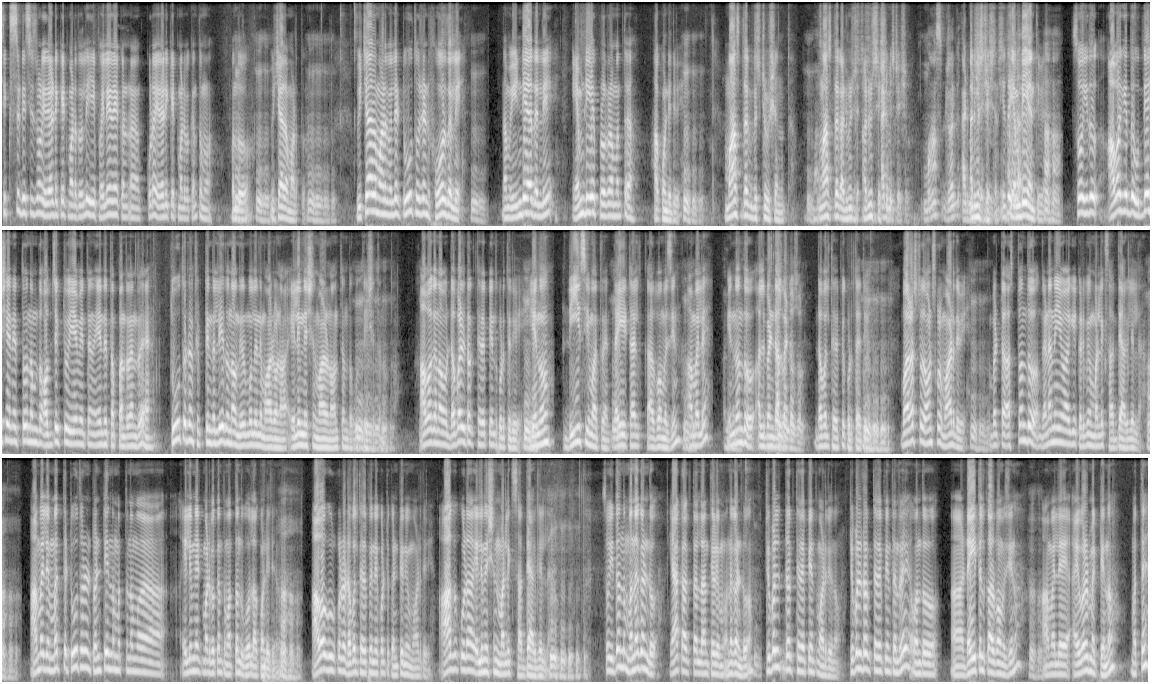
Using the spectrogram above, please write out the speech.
six ಡಿಸೀಸ್ಗಳು eradicate ಮಾಡೋದ್ರಲ್ಲಿ ಈ ಫೈಲೇರಿಯಾ ಕಣ್ಣ ಕೂಡ ಎರಾಡಿಕೇಟ್ ಮಾಡಬೇಕಂತ ಒಂದು ವಿಚಾರ ಮಾಡ್ತು. ವಿಚಾರ ಮಾಡಿದ ಮೇಲೆ ಟೂ ತೌಸಂಡ್ ಫೋರ್ದಲ್ಲಿ ನಮ್ಮ ಇಂಡಿಯಾದಲ್ಲಿ ಎಂ ಡಿ ಎ ಪ್ರೋಗ್ರಾಮ್ ಅಂತ ಹ್ಮ್ ಮಾಸ್ ಡ್ರಗ್ ಡಿಸ್ಟ್ರಿಬ್ಯೂಷನ್ ಅಂತ. Mass drug administration administration mass drug administration ಇದು ಎಂ ಡಿ ಎ ಅಂತೀವಿ. ಸೊ ಇದು ಅವಾಗಿದ್ದ ಉದ್ದೇಶ ಏನಿತ್ತು? ನಮ್ಮದು ಆಬ್ಜೆಕ್ಟಿವ್ ಏನಿತ್ತು ಏನಿತ್ತಪ್ಪ ಅಂದ್ರೆ ಅಂದರೆ ಟೂ ತೌಸಂಡ್ ಫಿಫ್ಟೀನಲ್ಲಿ ಇದು ನಾವು ನಿರ್ಮೂಲನೆ ಮಾಡೋಣ ಎಲಿಮಿನೇಷನ್ ಮಾಡೋಣ ಅಂತ ಒಂದು ಉದ್ದೇಶ ಇತ್ತು ನಮ್ಮದು ಆವಾಗ ನಾವು ಡಬಲ್ ಡ್ರಗ್ ಥೆರಪಿ ಅಂತ ಕೊಡ್ತಿದ್ವಿ. ಏನು? ಡಿ ಸಿ ಮಾತ್ರ ಡೈಟಲ್ ಕಾರ್ಬೋಮಜಿನ್ ಆಮೇಲೆ ಇನ್ನೊಂದು ಅಲ್ಬೆಂಡಾಲ್ ಅಲ್ಬೆಂಡೋಸೋಲ್ ಡಬಲ್ ಥೆರಪಿ ಕೊಡ್ತಾ ಇದ್ವಿ. ಬಹಳಷ್ಟು ರೌಂಡ್ಸ್ಗಳು ಮಾಡಿದ್ವಿ. ಬಟ್ ಅಷ್ಟೊಂದು ಗಣನೀಯವಾಗಿ ಕಡಿಮೆ ಮಾಡ್ಲಿಕ್ಕೆ ಸಾಧ್ಯ ಆಗಲಿಲ್ಲ. ಆಮೇಲೆ ಮತ್ತೆ ಟೂ ತೌಸಂಡ್ ಟ್ವೆಂಟಿಯಿಂದ ಮತ್ತೆ ನಮ್ಮ ಎಲಿಮಿನೇಟ್ ಮಾಡ್ಬೇಕಂತ ಮತ್ತೊಂದು ಗೋಲ್ ಹಾಕೊಂಡಿದ್ದೀವಿ ಆವಾಗೂ ಕೂಡ ಡಬಲ್ ಥೆರಪಿನೇ ಕೊಟ್ಟು ಕಂಟಿನ್ಯೂ ಮಾಡಿದ್ವಿ. ಆಗ ಕೂಡ ಎಲಿಮಿನೇಷನ್ ಮಾಡ್ಲಿಕ್ಕೆ ಸಾಧ್ಯ ಆಗಲಿಲ್ಲ. ಸೊ ಇದನ್ನು ಮನಗಂಡು. ಯಾಕೆ ಆಗ್ತಲ್ಲ ಅಂತೇಳಿ ಮನಗಂಡು. ಟ್ರಿಬಲ್ ಡ್ರಗ್ ಥೆರಪಿ ಅಂತ ಮಾಡಿದ್ವಿ ನಾವು. ಟ್ರಿಬಲ್ ಡ್ರಗ್ ಥೆರಪಿ ಅಂತಂದ್ರೆ ಒಂದು ಡೈಥಲ್ ಕಾರ್ಬಾಮಜಿನ್ ಆಮೇಲೆ ಐವರ್ಮೆಕ್ಟಿನು ಮತ್ತೆ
